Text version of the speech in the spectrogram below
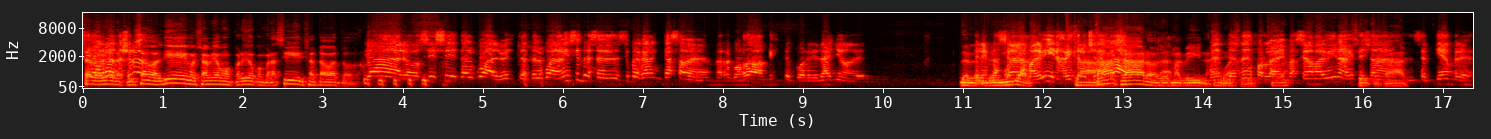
Ya lo habían. Yo no- expulsado al Diego, ya habíamos perdido con Brasil, ya estaba todo. Claro, sí, sí, tal cual, viste, tal cual. A mí siempre, se, siempre acá en casa me, me recordaban, viste, por el año del, Del, de la invasión a las. Malvinas, ¿viste? El Ah, 80, claro, de Malvinas. ¿Me así. entendés? Por la invasión a Malvinas, ¿viste? Sí, ya total. en septiembre.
